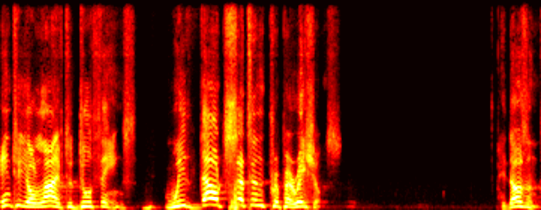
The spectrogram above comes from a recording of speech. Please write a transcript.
into your life to do things without certain preparations. He doesn't.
